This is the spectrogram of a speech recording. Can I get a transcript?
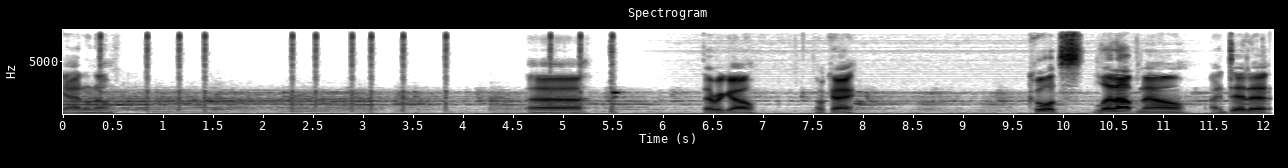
Yeah, I don't know. Uh, there we go. Okay. Cool, it's lit up now. I did it.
